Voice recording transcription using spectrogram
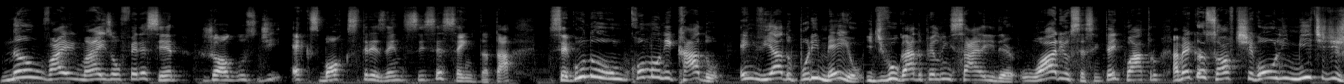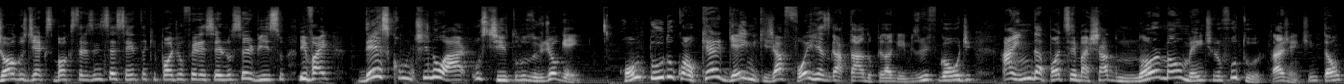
não vai mais oferecer jogos de Xbox 360, tá? Segundo um comunicado enviado por e-mail e divulgado pelo insider Wario64, a Microsoft chegou ao limite de jogos de Xbox 360 que pode oferecer no serviço e vai descontinuar os títulos do videogame. Contudo, qualquer game que já foi resgatado pela Games with Gold ainda pode ser baixado normalmente no futuro, tá, gente? Então,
